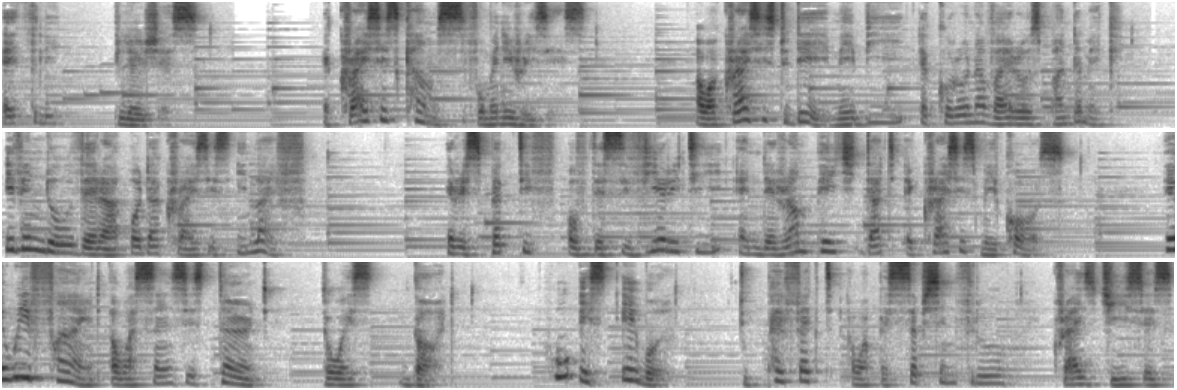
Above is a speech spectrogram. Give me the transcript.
earthly pleasures. A crisis comes for many reasons. Our crisis today may be a coronavirus pandemic even though there are other crises in life. Irrespective of the severity and the rampage that a crisis may cause, may we find our senses turned towards God, who is able to perfect our perception through Christ Jesus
